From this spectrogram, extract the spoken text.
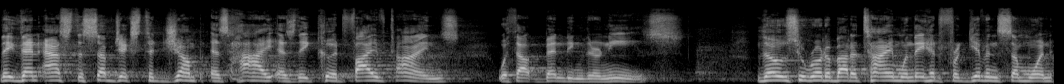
They then asked the subjects to jump as high as they could five times without bending their knees. Those who wrote about a time when they had forgiven someone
